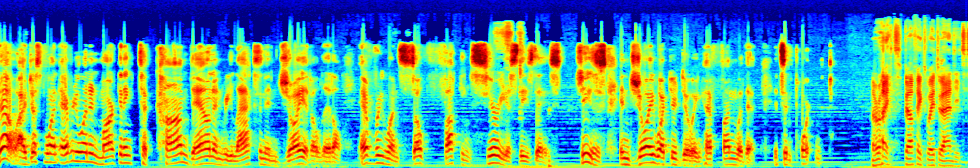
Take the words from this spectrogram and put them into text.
No, I just want everyone in marketing to calm down and relax and enjoy it a little. Everyone's so fucking serious these days. Jesus, enjoy what you're doing. Have fun with it. It's important. All right. Perfect way to end it.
